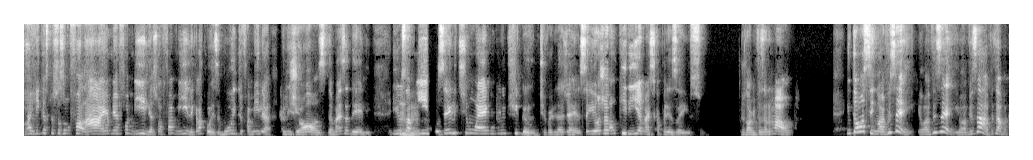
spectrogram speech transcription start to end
ai, que, que as pessoas vão falar? É a minha família, a sua família, aquela coisa, muito família religiosa, ainda mais a dele. E os uhum. amigos, ele tinha um ego muito gigante, a verdade é essa. E eu já não queria mais ficar presa a isso. Já estava me fazendo mal. Então, assim, eu avisei, eu avisei, eu avisava, avisava.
